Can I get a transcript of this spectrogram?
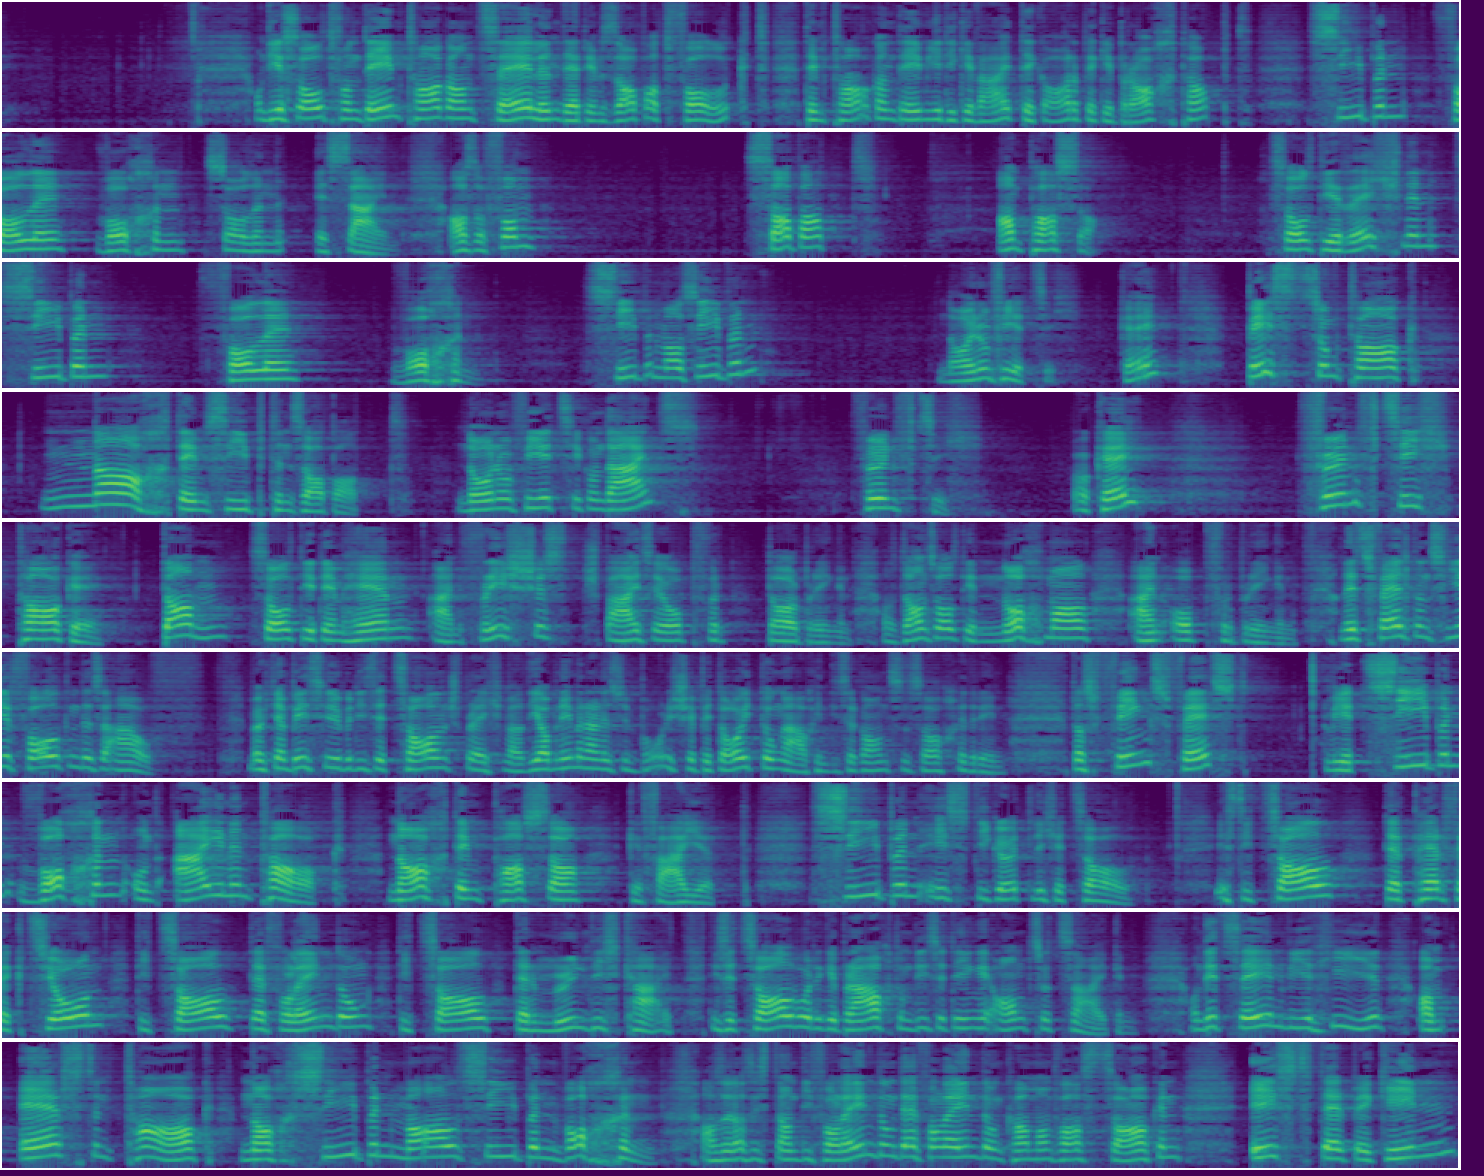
Und ihr sollt von dem Tag an zählen, der dem Sabbat folgt, dem Tag, an dem ihr die geweihte Garbe gebracht habt. Sieben volle Wochen sollen es sein. Also vom Sabbat am Passa sollt ihr rechnen sieben volle Wochen. Sieben mal sieben 49. Okay? Bis zum Tag nach dem siebten Sabbat. 49 und 1? 50. Okay? 50 Tage dann sollt ihr dem Herrn ein frisches Speiseopfer darbringen. Also dann sollt ihr nochmal ein Opfer bringen. Und jetzt fällt uns hier Folgendes auf. Ich möchte ein bisschen über diese Zahlen sprechen, weil die haben immer eine symbolische Bedeutung auch in dieser ganzen Sache drin. Das Pfingstfest wird sieben Wochen und einen Tag nach dem Passa gefeiert. Sieben ist die göttliche Zahl. Ist die Zahl der Perfektion, die Zahl der Vollendung, die Zahl der Mündigkeit. Diese Zahl wurde gebraucht, um diese Dinge anzuzeigen. Und jetzt sehen wir hier am ersten Tag nach sieben mal sieben Wochen, also das ist dann die Vollendung der Vollendung, kann man fast sagen, ist der Beginn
